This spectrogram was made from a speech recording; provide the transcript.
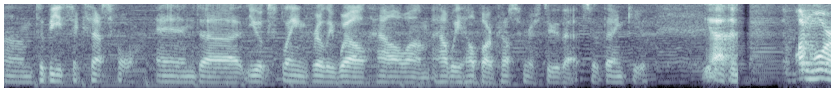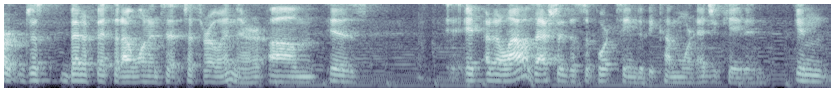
um, to be successful. And uh, you explained really well how um, how we help our customers do that. So thank you. Yeah, one more just benefit that I wanted to, to throw in there um, is it, it allows actually the support team to become more educated in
